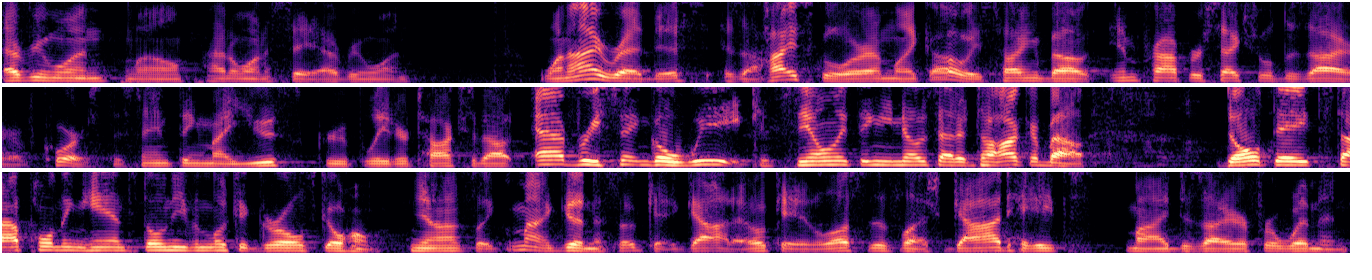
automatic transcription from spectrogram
everyone, well, I don't want to say everyone, when I read this as a high schooler, I'm like, oh, he's talking about improper sexual desire. Of course, the same thing my youth group leader talks about every single week. It's the only thing he knows how to talk about. Don't date, stop holding hands, don't even look at girls, go home. You know, I was like, my goodness, okay, got it. Okay, the lust of the flesh. God hates my desire for women.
